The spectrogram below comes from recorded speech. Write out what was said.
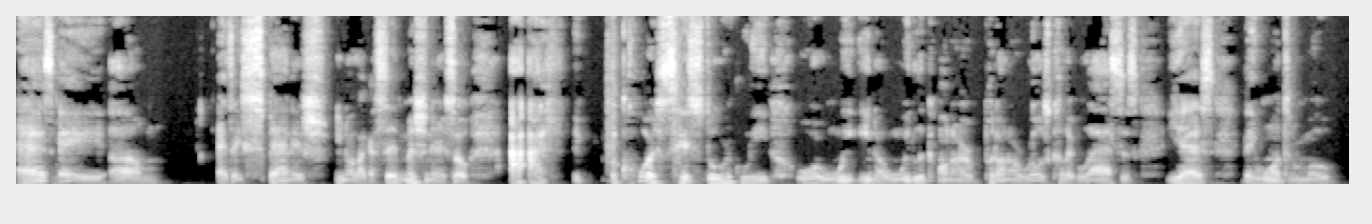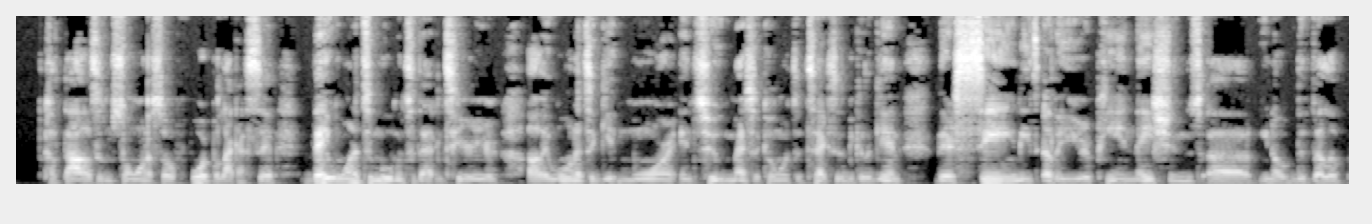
as a um, as a Spanish, you know, like I said, missionary. So I, I of course, historically, or we, you know, when we look on our put on our rose-colored glasses, yes, they want to promote Catholicism, so on and so forth. But like I said, they wanted to move into that interior. Uh, they wanted to get more into Mexico, into Texas, because again, they're seeing these other European nations, uh, you know, develop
